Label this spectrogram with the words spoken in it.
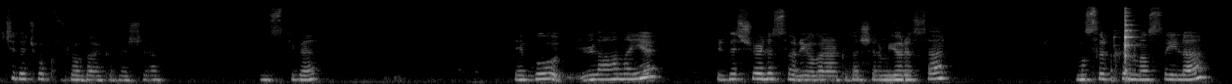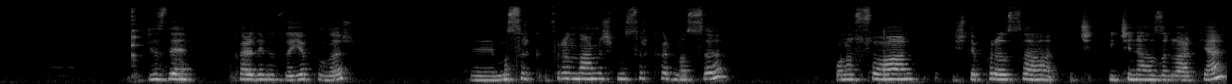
İçi de çok güzel oldu arkadaşlarım. Mis gibi. Ve bu lahanayı bir de şöyle sarıyorlar arkadaşlarım yöresel mısır kırmasıyla bizde Karadeniz'de yapılır. Ee, mısır fırınlanmış mısır kırması onu soğan işte pırasa iç, içine hazırlarken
